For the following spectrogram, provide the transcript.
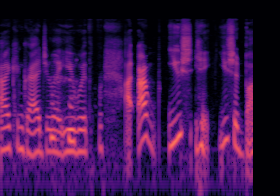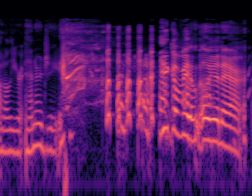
I congratulate you with, I, I you sh- you should bottle your energy. you could be a millionaire.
